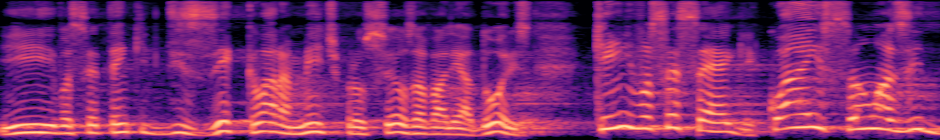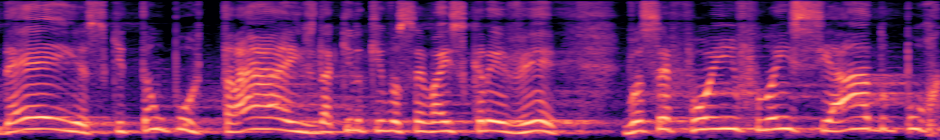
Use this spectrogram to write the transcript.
E você tem que dizer claramente para os seus avaliadores quem você segue, quais são as ideias que estão por trás daquilo que você vai escrever. Você foi influenciado por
